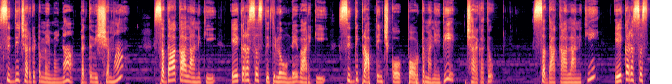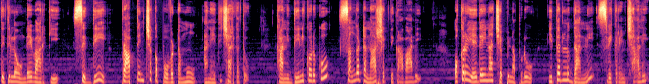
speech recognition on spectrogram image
సిద్ధి జరగటం ఏమైనా పెద్ద విషయమా? సదాకాలానికి ఏకరస స్థితిలో ఉండేవారికి సిద్ధి ప్రాప్తించుకోకపోవటం అనేది జరగదు. సదాకాలానికి ఏకరస స్థితిలో ఉండేవారికి సిద్ధి ప్రాప్తించకపోవటము అనేది జరగదు. కానీ దీని కొరకు సంఘటన శక్తి కావాలి. ఒకరు ఏదైనా చెప్పినప్పుడు ఇతరులు దాన్ని స్వీకరించాలి.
